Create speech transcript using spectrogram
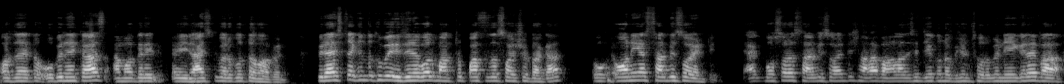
অর্থাৎ একটা ওভেনের কাজ, আমাদের এই- এই রাইস কুকার করতে পারবেন। প্রাইসটা কিন্তু খুবই রিজনেবল মাত্র পাঁচ হাজার ছয়শো টাকা এবং ওয়ান ইয়ার সার্ভিস ওয়ারেন্টি এক বছরের সার্ভিস ওয়ারেন্টি সারা বাংলাদেশে যে কোনো ভীষণ শোরুমে নিয়ে গেলে বা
